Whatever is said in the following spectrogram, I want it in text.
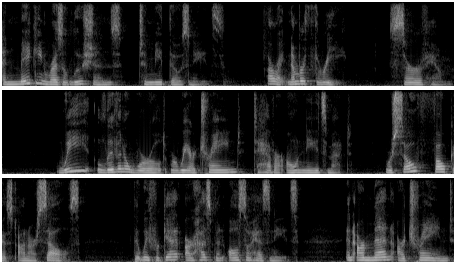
and making resolutions to meet those needs. All right, number three, serve Him. We live in a world where we are trained to have our own needs met. We're so focused on ourselves that we forget our husband also has needs. And our men are trained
